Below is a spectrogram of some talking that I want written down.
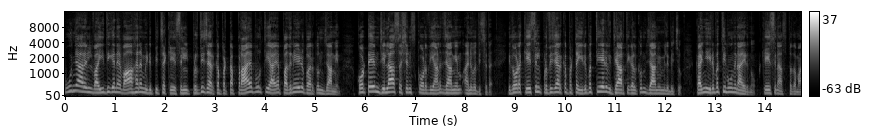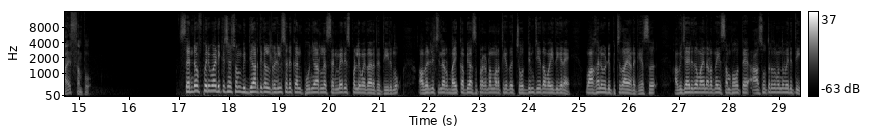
പൂഞ്ഞാറിൽ വൈദികനെ വാഹനം ഇടിപ്പിച്ച കേസിൽ പ്രതി ചേർക്കപ്പെട്ട പ്രായപൂർത്തിയായ പതിനേഴ് പേർക്കും ജാമ്യം. കോട്ടയം ജില്ലാ സെഷൻസ് കോടതിയാണ് ജാമ്യം അനുവദിച്ചത്. ഇതോടെ കേസിൽ പ്രതി ചേർക്കപ്പെട്ട ഇരുപത്തിയേഴ് വിദ്യാർത്ഥികൾക്കും ജാമ്യം ലഭിച്ചു. കഴിഞ്ഞ ഇരുപത്തിമൂന്നിനായിരുന്നു കേസിനാസ്പദമായ സംഭവം. സെന്റ് ഓഫ് പരിപാടിക്ക് ശേഷം വിദ്യാർത്ഥികൾ റീൽസ് എടുക്കാൻ പൂഞ്ഞാറിലെ സെന്റ് മേരീസ് പള്ളി മൈതാനത്തെത്തിയിരുന്നു. അവരിൽ ചിലർ ബൈക്ക് അഭ്യാസ പ്രകടനം നടത്തിയത് ചോദ്യം ചെയ്ത വൈദികനെ വാഹനം ഇടിപ്പിച്ചതായാണ് കേസ്. അവിചാരിതമായി നടന്ന ഈ സംഭവത്തെ ആസൂത്രിതമെന്ന് വരുത്തി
